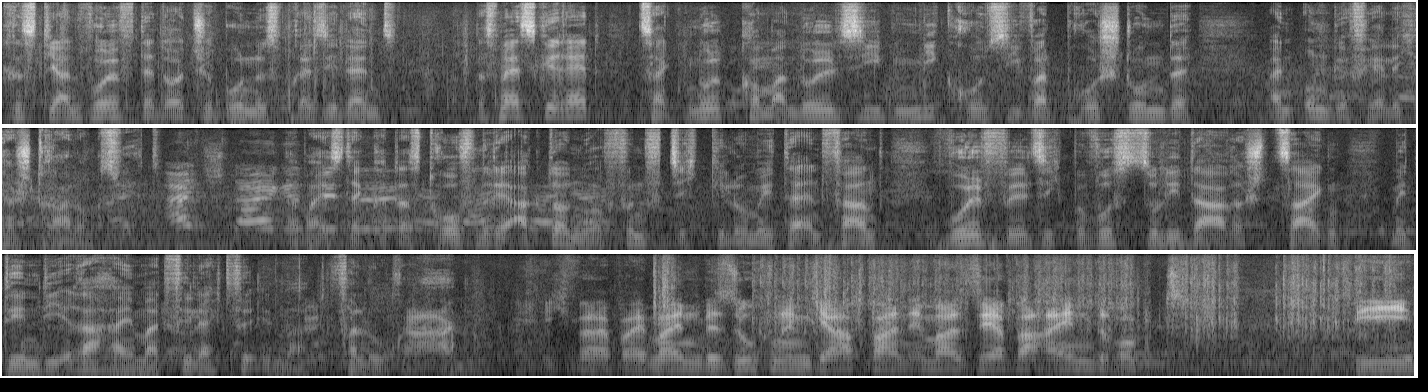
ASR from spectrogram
Christian Wulff, der deutsche Bundespräsident. Das Messgerät zeigt 0,07 Mikrosievert pro Stunde, ein ungefährlicher Strahlungswert. Dabei ist der Katastrophenreaktor nur 50 Kilometer entfernt. Wulff will sich bewusst solidarisch zeigen mit denen, die ihre Heimat vielleicht für immer verloren haben. Ich war bei meinen Besuchen in Japan immer sehr beeindruckt, wie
